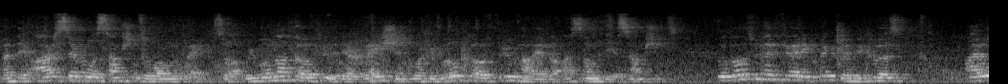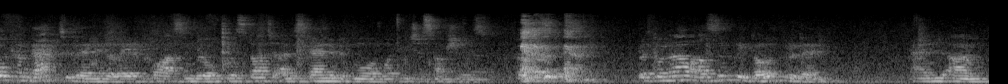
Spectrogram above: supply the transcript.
but there are several assumptions along the way. So we will not go through the derivation. What we will go through, however, are some of the assumptions. We'll go through them fairly quickly because I will come back to them in a later class and we'll, we'll start to understand a bit more on what each assumption is. But for now, I'll simply go through them. And um,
